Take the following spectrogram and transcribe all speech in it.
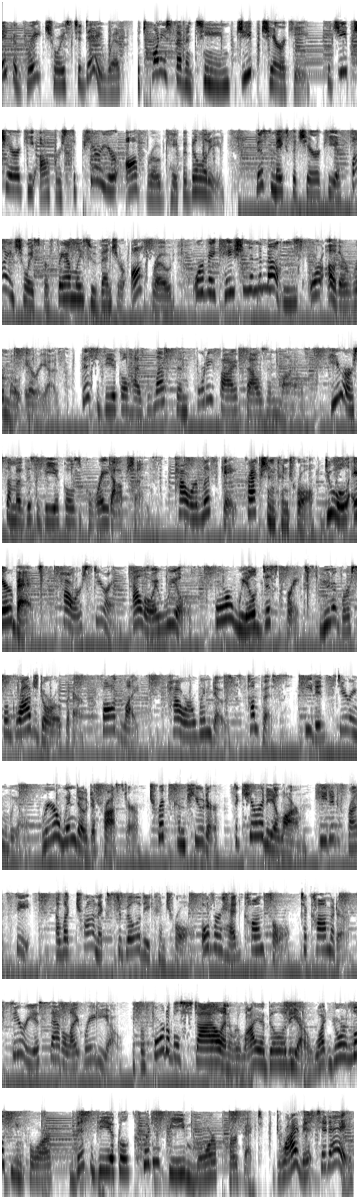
Make a great choice today with the 2017 Jeep Cherokee. The Jeep Cherokee offers superior off-road capability. This makes the Cherokee a fine choice for families who venture off-road or vacation in the mountains or other remote areas. This vehicle has less than 45,000 miles. Here are some of this vehicle's great options. Power liftgate, traction control, dual airbags, power steering, alloy wheels, four-wheel disc brakes, universal garage door opener, fog lights, power windows, compass, heated steering wheel, rear window defroster, trip computer, security alarm, heated front seats, electronic stability control, overhead console, tachometer, Sirius satellite radio. If affordable style and reliability are what you're looking for, this vehicle couldn't be more perfect. Drive it today.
